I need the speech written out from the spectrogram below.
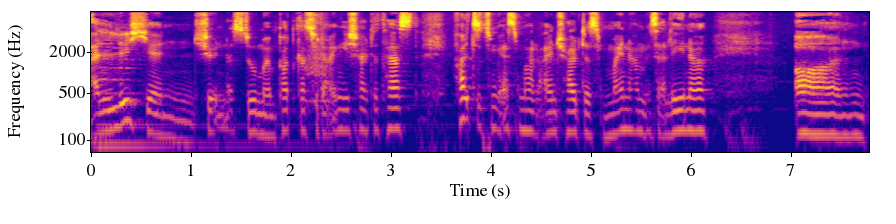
Hallöchen, schön, dass du meinen Podcast wieder eingeschaltet hast. Falls du zum ersten Mal einschaltest, mein Name ist Alena und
